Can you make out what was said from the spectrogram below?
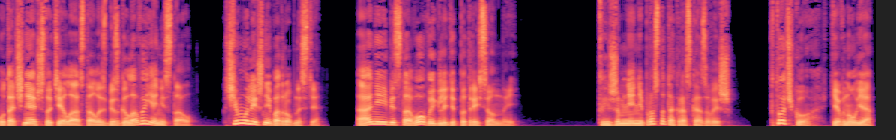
Уточнять, что тело осталось без головы, я не стал. К чему лишние подробности? Аня и без того выглядит потрясенной. «Ты же мне не просто так рассказываешь?» «В точку», — кивнул я.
